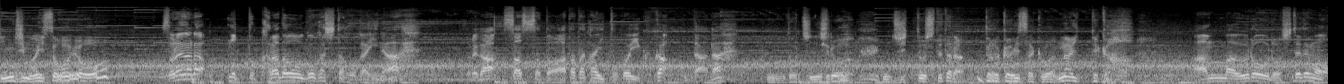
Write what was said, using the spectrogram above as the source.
死んじまいそうよ。それならもっと体を動かした方がいいな。それがさっさと暖かいとこ行くか。だな。どっちにしろじっとしてたら打開策はないってか。あんまうろうろしてても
